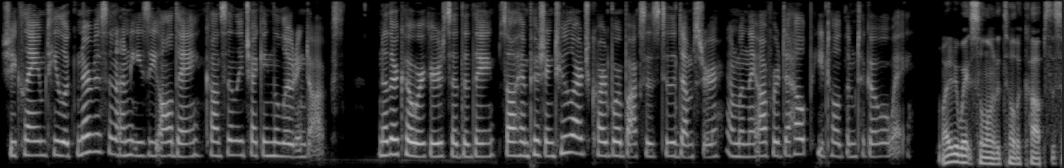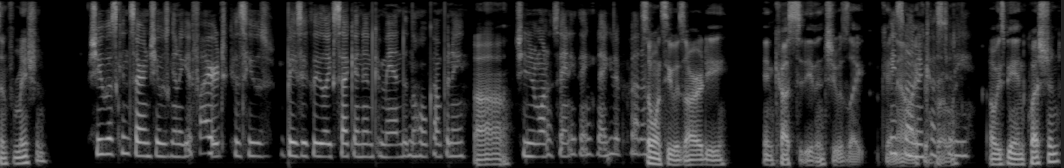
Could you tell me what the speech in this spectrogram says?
She claimed he looked nervous and uneasy all day, constantly checking the loading docks. Another coworker said that they saw him pushing two large cardboard boxes to the dumpster, and when they offered to help, he told them to go away. Why did he wait so long to tell the cops this information? She was concerned she was going to get fired because he was basically like second in command in the whole company. Uh, She didn't want to say anything negative about him. so once he was already in custody, then she was like, okay, He's now not I in could custody. probably. Oh, he's being questioned?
